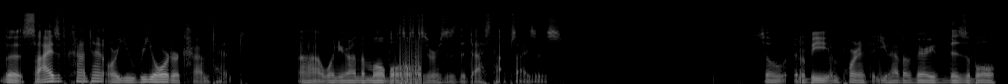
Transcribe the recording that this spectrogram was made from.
the size of content or you reorder content uh, when you're on the mobile versus the desktop sizes. So it'll be important that you have a very visible,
